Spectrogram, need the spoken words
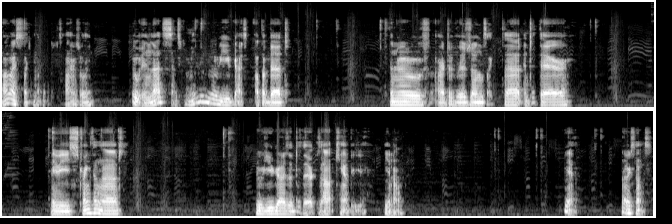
Why am I selecting multiple times, really? Oh, in that sense, can maybe move you guys up a bit. Then move our divisions like that into there. Maybe strengthen that. Move you guys into there, because that can't be, you know. Yeah, that makes sense.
